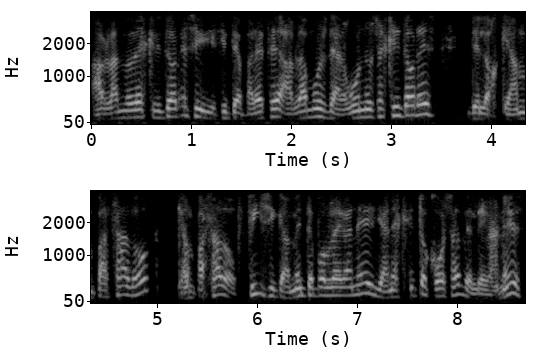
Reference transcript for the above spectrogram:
hablando de escritores, y si te parece, hablamos de algunos escritores de los que han pasado, que han pasado físicamente por Leganés y han escrito cosas de Leganés.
